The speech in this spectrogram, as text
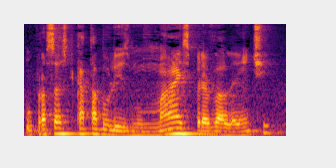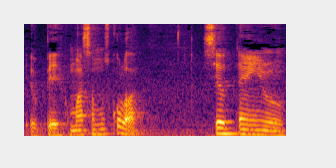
o processo de catabolismo mais prevalente, eu perco massa muscular. Se eu tenho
